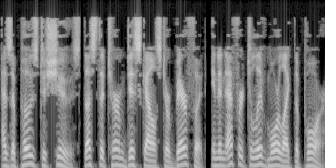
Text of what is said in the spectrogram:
as opposed to shoes thus the term discalced or barefoot, in an effort to live more like the poor.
